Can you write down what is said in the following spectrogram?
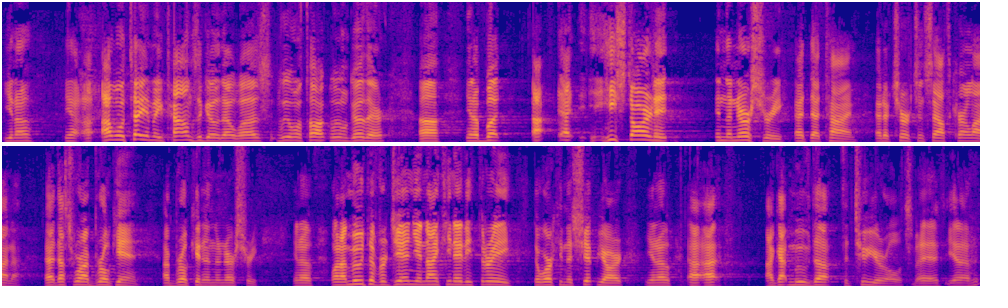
you know, yeah, I, I, won't tell you how many pounds ago that was. We won't talk, we won't go there, uh, you know, but uh, uh he started in the nursery at that time at a church in South Carolina. Uh, that's where I broke in. I broke in in the nursery. You know, when I moved to Virginia in 1983 to work in the shipyard, you know, I, I got moved up to two year olds, man, you know,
